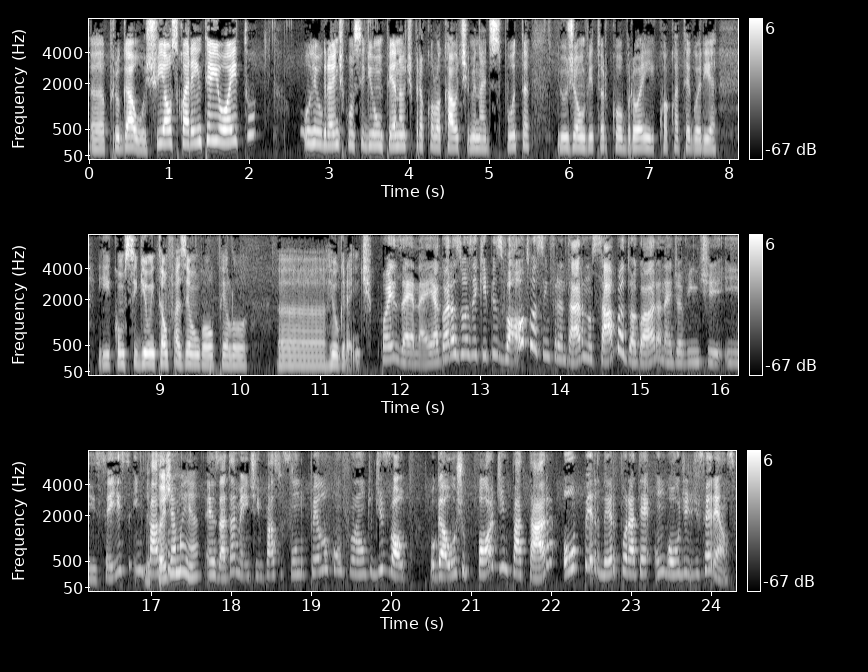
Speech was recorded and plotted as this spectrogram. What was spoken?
uh, para o Gaúcho. E aos 48, o Rio Grande conseguiu um pênalti para colocar o time na disputa e o João Vitor cobrou aí com a categoria e conseguiu então fazer um gol pelo uh, Rio Grande. Pois é, né? E agora as duas equipes voltam a se enfrentar no sábado agora, né? Dia 26, em Depois Passo... de amanhã. Exatamente, em Passo Fundo pelo confronto de volta. O Gaúcho pode empatar ou perder por até um gol de diferença.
